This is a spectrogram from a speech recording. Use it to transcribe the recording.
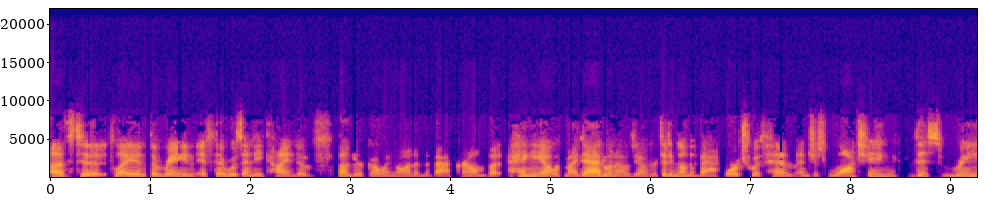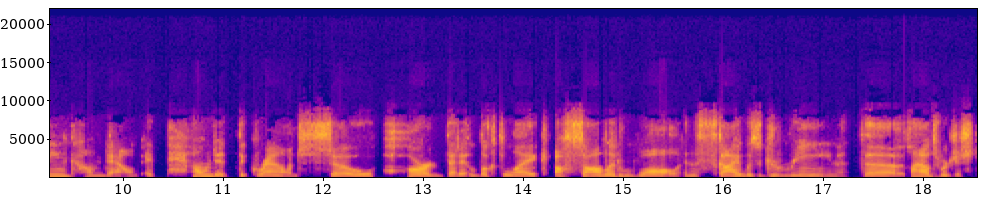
us to play in the rain if there was any kind of thunder going on in the background. But hanging out with my dad when I was younger, sitting on the back porch with him and just watching this rain come down, it pounded the ground so hard that it looked like a solid wall and the sky was green. The clouds were just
